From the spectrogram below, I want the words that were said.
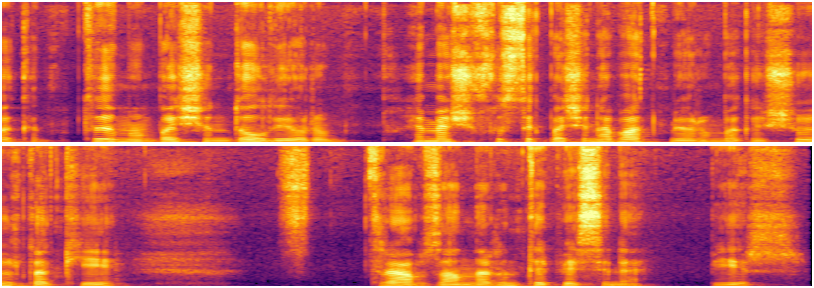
Bakın tığımın başını doluyorum. Hemen şu fıstık başına batmıyorum. Bakın şuradaki trabzanların tepesine. 1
